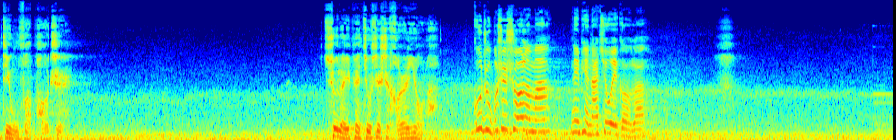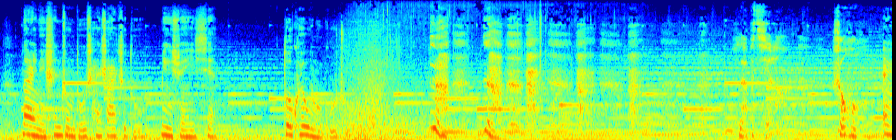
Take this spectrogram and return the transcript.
定无法炮制。缺了一片，究竟是何人用了？谷主不是说了吗？那片拿去喂狗了。那日你身中毒缠杀之毒，命悬一线，多亏我们谷主。来不及了，双红。哎，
